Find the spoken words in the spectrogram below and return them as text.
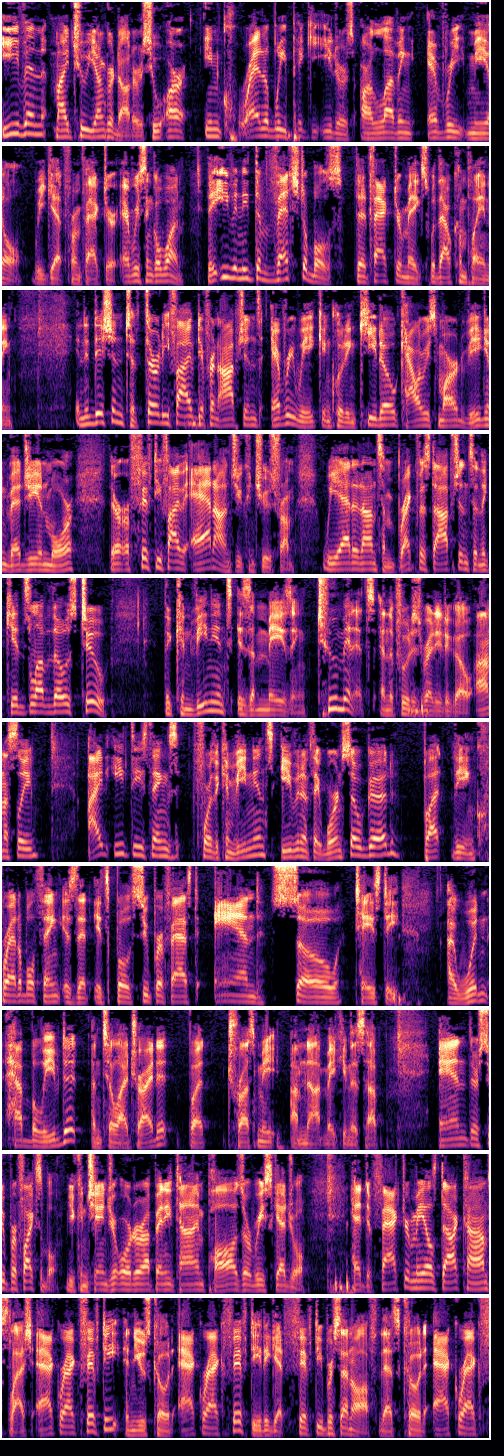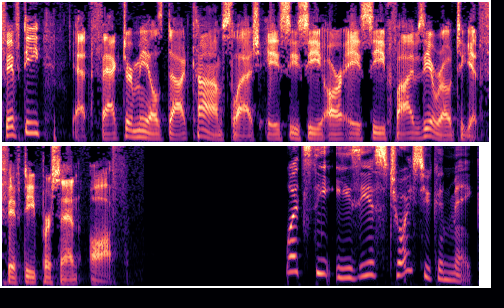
Even my two younger daughters, who are incredibly picky eaters, are loving every meal we get from Factor, every single one. They even eat the vegetables that Factor makes without complaining. In addition to 35 different options every week, including keto, calorie smart, vegan, veggie, and more, there are 55 add ons you can choose from. We added on some breakfast options, and the kids love those too. The convenience is amazing. Two minutes, and the food is ready to go. Honestly, I'd eat these things for the convenience, even if they weren't so good. But the incredible thing is that it's both super fast and so tasty. I wouldn't have believed it until I tried it, but trust me, I'm not making this up. And they're super flexible. You can change your order up anytime, pause, or reschedule. Head to factormeals.com slash ACCRAC50 and use code ACCRAC50 to get 50% off. That's code ACCRAC50 at factormeals.com slash ACCRAC50 to get 50% off. What's the easiest choice you can make?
